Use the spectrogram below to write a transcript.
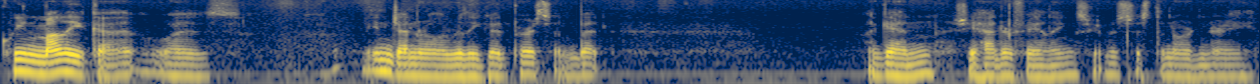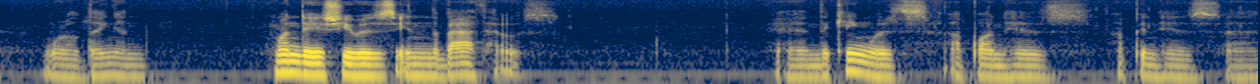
Queen Mallika was, in general, a really good person, but again, she had her failings. She was just an ordinary worldling, and one day she was in the bathhouse, and the king was up on his, up in his, uh,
